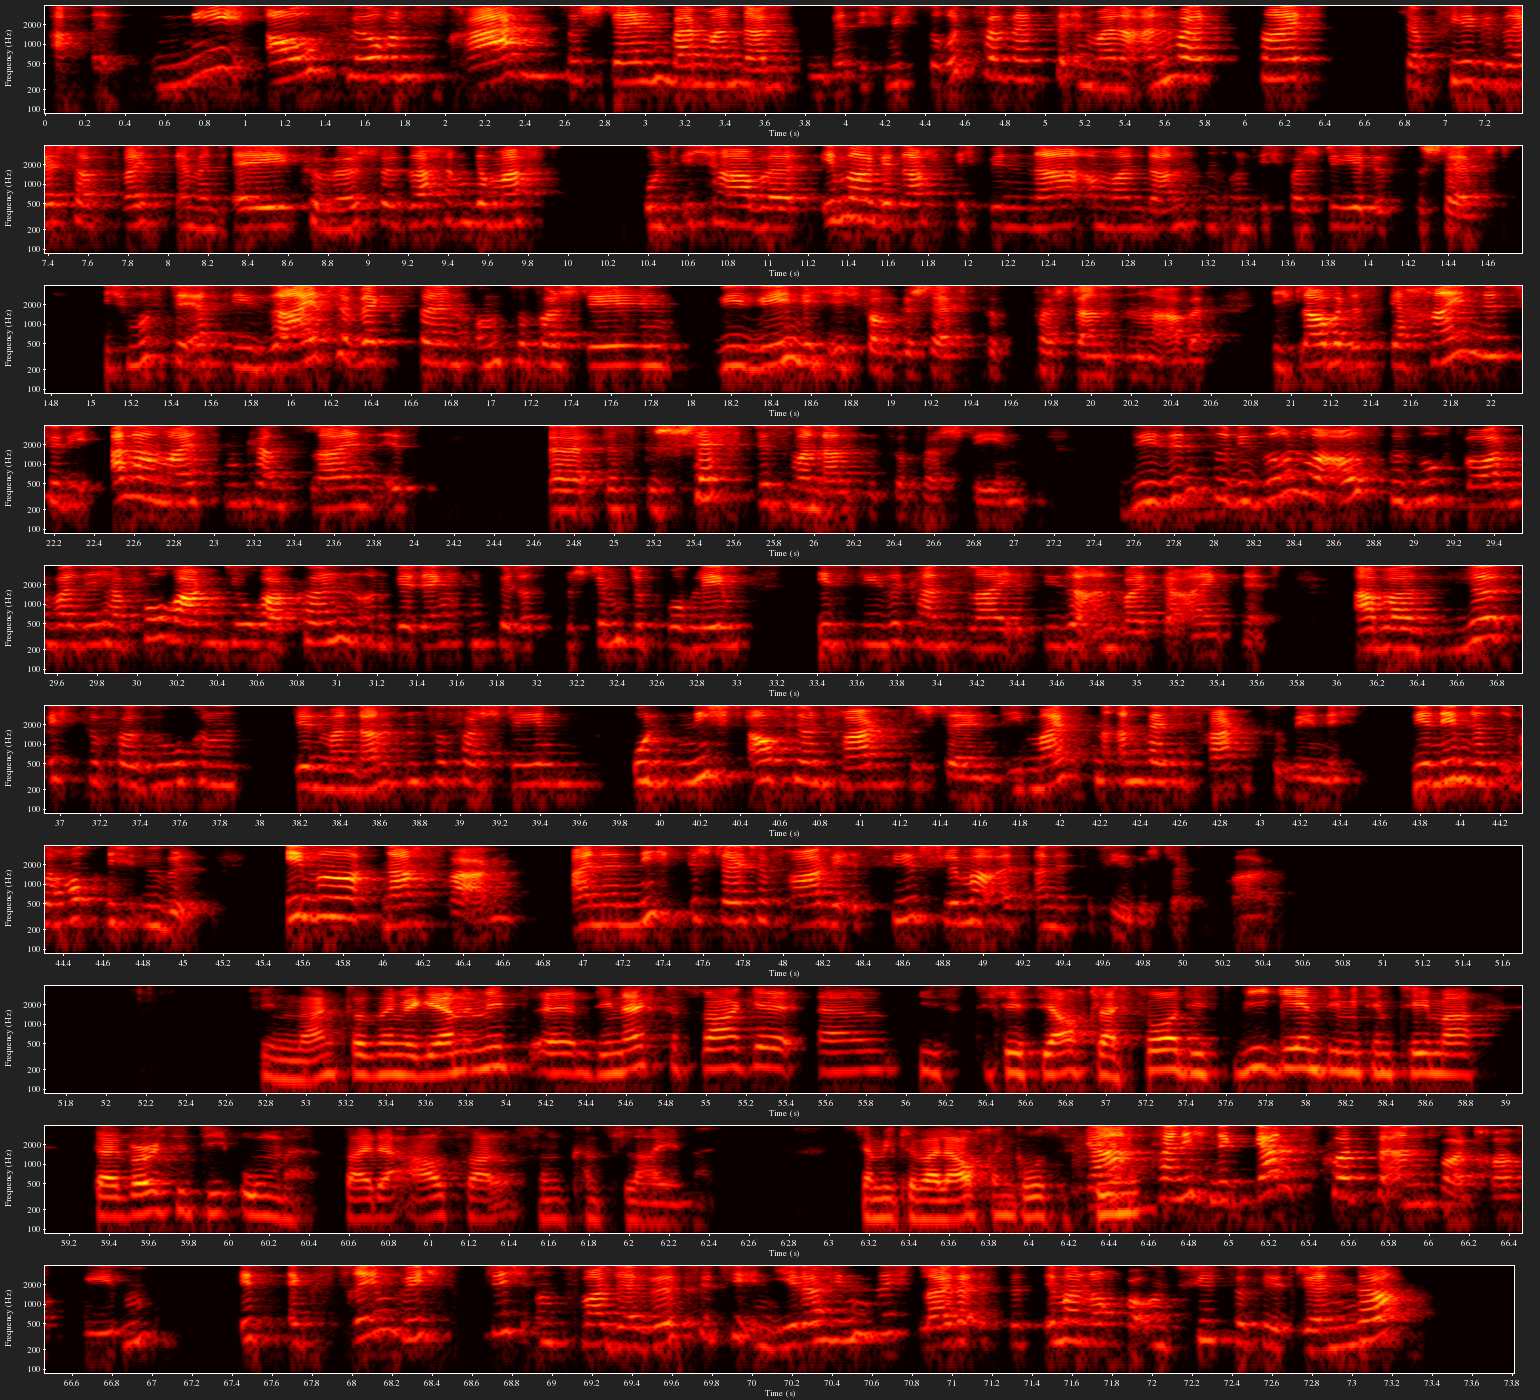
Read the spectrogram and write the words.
Ah, äh, nie aufhören, Fragen zu stellen beim Mandanten. Wenn ich mich zurückversetze in meine Anwaltszeit, ich habe viel Gesellschaftsrecht, MA, Commercial-Sachen gemacht und ich habe immer gedacht, ich bin nah am Mandanten und ich verstehe das Geschäft. Ich musste erst die Seite wechseln, um zu verstehen, wie wenig ich vom Geschäft verstanden habe. Ich glaube, das Geheimnis für die allermeisten Kanzleien ist, äh, das Geschäft des Mandanten zu verstehen. Sie sind sowieso nur ausgesucht worden, weil sie hervorragend Jura können und wir denken, für das bestimmte Problem ist diese Kanzlei, ist dieser Anwalt geeignet aber wirklich zu versuchen, den Mandanten zu verstehen und nicht aufhören, Fragen zu stellen. Die meisten Anwälte fragen zu wenig. Wir nehmen das überhaupt nicht übel. Immer nachfragen. Eine nicht gestellte Frage ist viel schlimmer als eine zu viel gestellte Frage. Vielen Dank, da sehen wir gerne mit. Äh, die nächste Frage äh, ist, ich lese die auch gleich vor, die ist, wie gehen Sie mit dem Thema Diversity um bei der Auswahl von Kanzleien? Ist ja mittlerweile auch ein großes ja, Thema. Kann ich eine ganz kurze Antwort drauf geben? Ist extrem wichtig und zwar Diversity in jeder Hinsicht. Leider ist es immer noch bei uns viel zu viel Gender.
